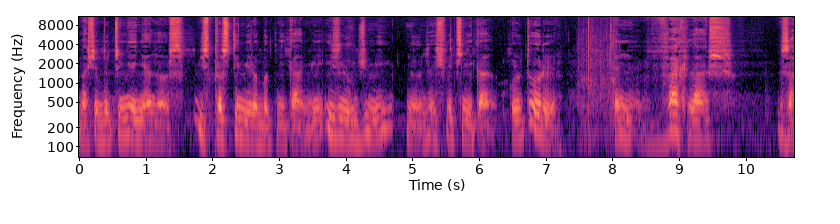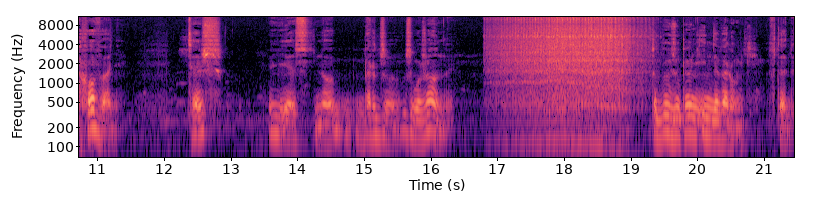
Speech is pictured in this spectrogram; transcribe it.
ma się do czynienia no, z, i z prostymi robotnikami, i z ludźmi no, ze świecznika kultury. Ten wachlarz zachowań też jest no, bardzo złożony. To były zupełnie inne warunki wtedy.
